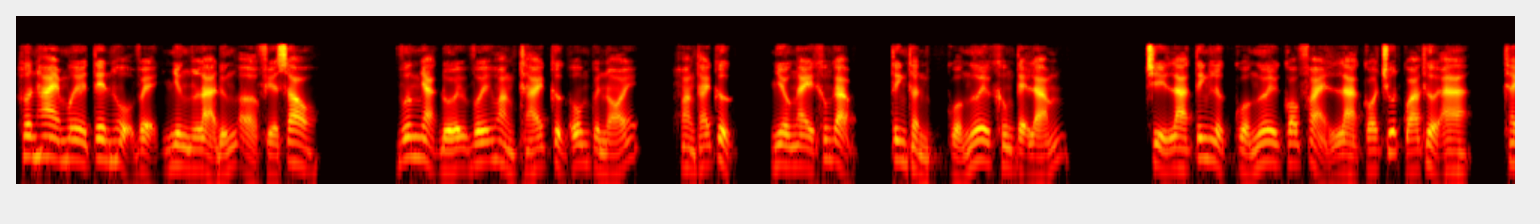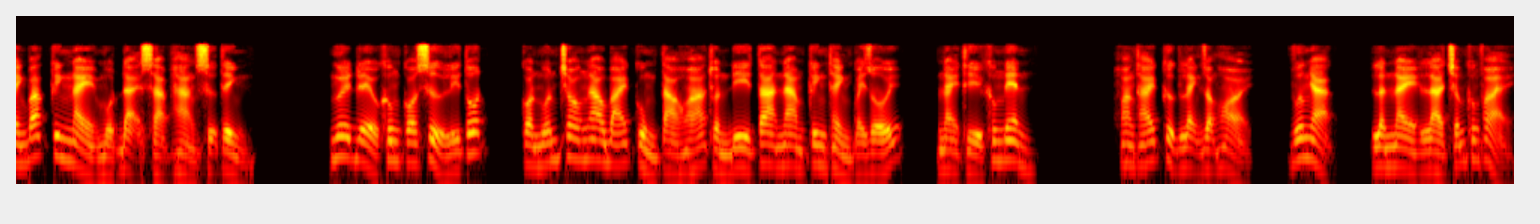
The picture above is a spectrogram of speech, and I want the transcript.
hơn 20 tên hộ vệ nhưng là đứng ở phía sau. Vương Nhạc đối với Hoàng Thái Cực ôm quyền nói, Hoàng Thái Cực, nhiều ngày không gặp, tinh thần của ngươi không tệ lắm. Chỉ là tinh lực của ngươi có phải là có chút quá thừa à, thành Bắc Kinh này một đại sạp hàng sự tình. Ngươi đều không có xử lý tốt, còn muốn cho ngao bái cùng Tào Hóa Thuần đi ta Nam Kinh thành quấy rối, này thì không nên. Hoàng Thái Cực lạnh giọng hỏi, Vương Nhạc, lần này là chấm không phải,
